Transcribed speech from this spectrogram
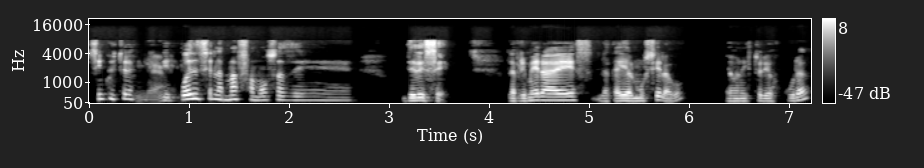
cinco historias que pueden ser las más famosas de, DC. La primera es La caída del murciélago, es una historia oscura,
